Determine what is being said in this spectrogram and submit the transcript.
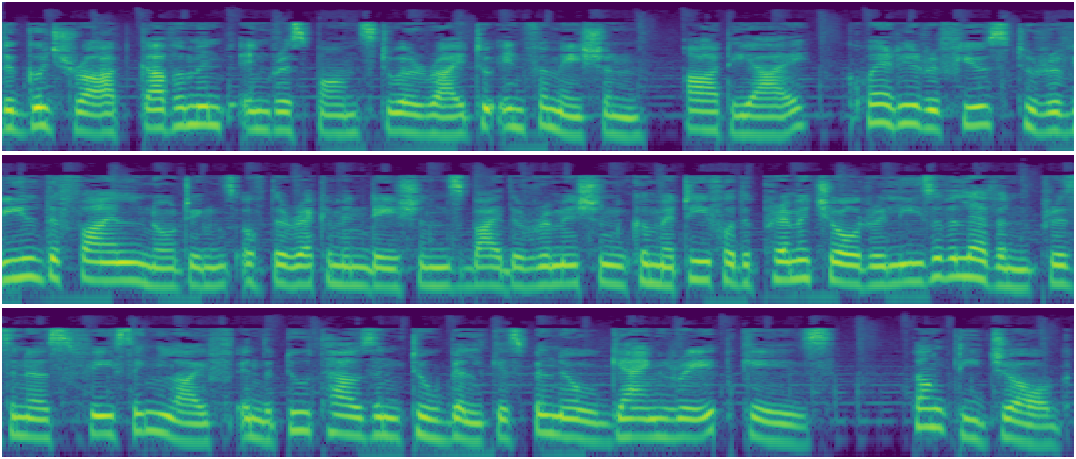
The Gujarat government, in response to a right to information (RTI) query, refused to reveal the file notings of the recommendations by the Remission Committee for the premature release of 11 prisoners facing life in the 2002 Bilkis Bano gang rape case. Pankti Jog,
